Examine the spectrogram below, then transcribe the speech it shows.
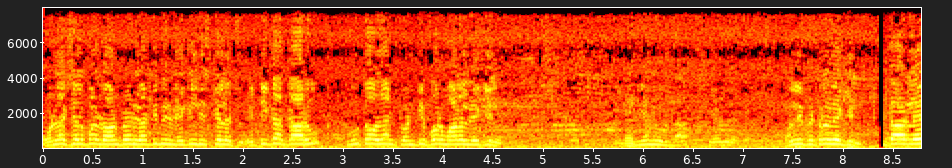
రెండు లక్షల రూపాయలు డౌన్ పేమెంట్ కట్టి మీరు వెహికల్ తీసుకెళ్ళొచ్చు Ertiga car two thousand twenty four model vehicle. Only petrol vehicle. కార్లే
